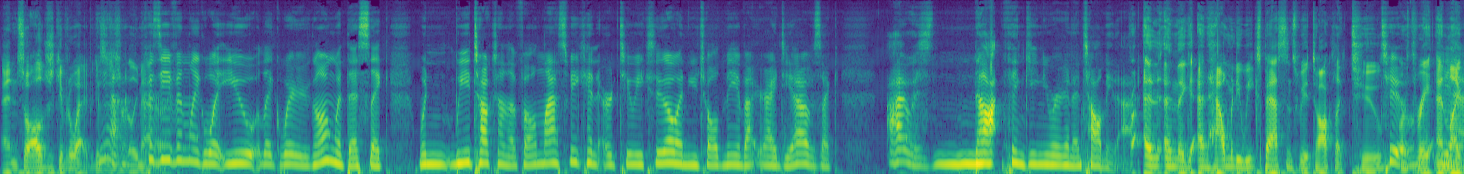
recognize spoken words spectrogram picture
and so I'll just give it away because it doesn't really matter. Because even like what you like where you're going with this, like when we talked on the phone last week and or two weeks ago, and you told me about your idea, I was like, I was not thinking you were going to tell me that. and and they, and how many weeks passed since we had talked? Like two, Two, or three? And like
